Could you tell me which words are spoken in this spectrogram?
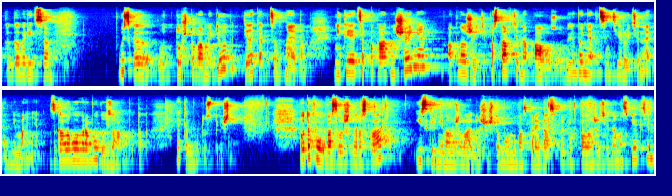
как говорится, пусть э, вот то, что вам идет, делайте акцент на этом. Не клеится пока отношения, отложите, поставьте на паузу, либо не акцентируйте на этом внимание. С головой в работу, заработок. Это будет успешно. Вот такой у вас вышел расклад. Искренне вам желаю души, чтобы он у вас проигрался только в положительном аспекте.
